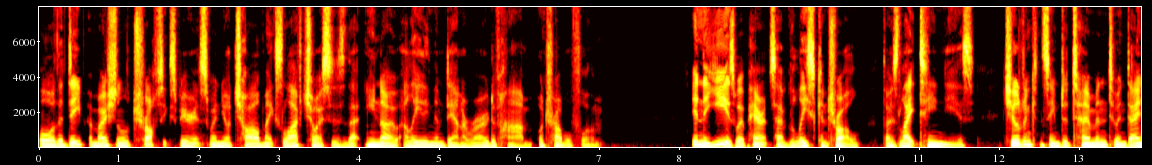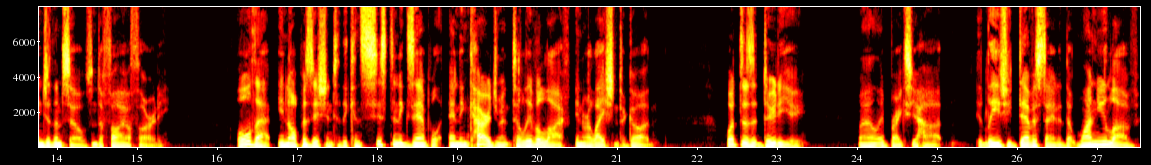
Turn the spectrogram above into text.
or the deep emotional troughs experienced when your child makes life choices that you know are leading them down a road of harm or trouble for them. In the years where parents have the least control, those late teen years, children can seem determined to endanger themselves and defy authority. All that in opposition to the consistent example and encouragement to live a life in relation to God. What does it do to you? Well, it breaks your heart. It leaves you devastated that one you love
